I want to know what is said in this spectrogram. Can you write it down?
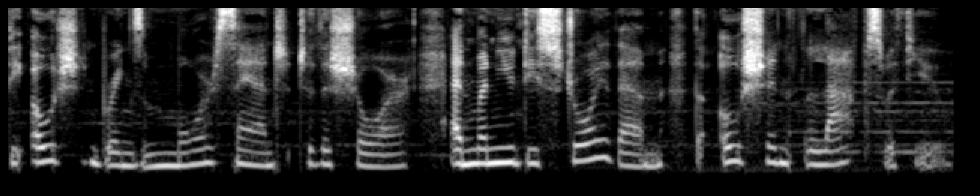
the ocean brings more sand to the shore, and when you destroy them, the ocean laughs with you.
